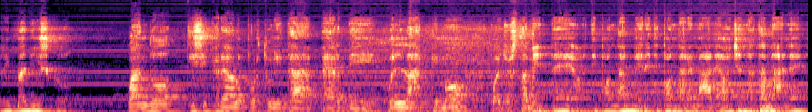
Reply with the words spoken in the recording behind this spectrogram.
ribadisco, quando ti si crea l'opportunità perdi quell'attimo, poi giustamente ti può andare bene, ti può andare male, oggi è andata male,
